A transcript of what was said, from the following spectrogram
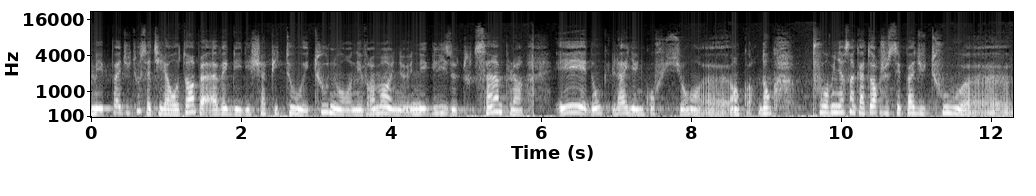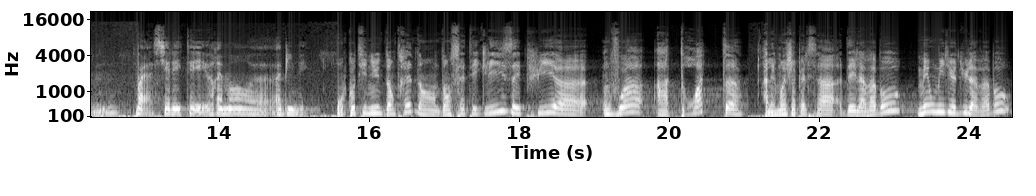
mais pas du tout Saint-Hilaire au temple avec des des, chapiteaux et tout. Nous, on est vraiment une, église toute simple. Et donc là, il y a une confusion euh, encore. Donc pour 1914, je ne sais pas du tout euh, voilà, si elle a été vraiment euh, abîmée. On continue d'entrer dans, cette église et puis on voit à droite, allez moi j'appelle ça des lavabos, mais au milieu du lavabo,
